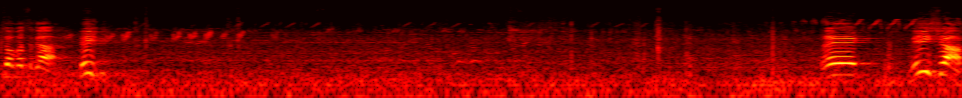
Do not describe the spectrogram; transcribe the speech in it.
人物が「えい!」えー、ミーシャ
